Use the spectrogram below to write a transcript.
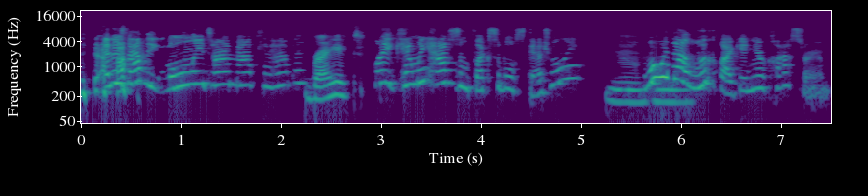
yeah. And is that the only time math can happen? Right. Like, can we have some flexible scheduling? Mm-hmm. What would that look like in your classroom?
